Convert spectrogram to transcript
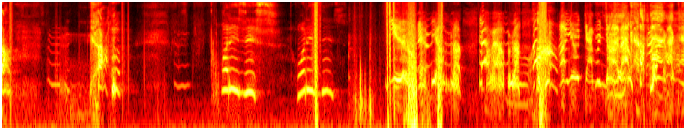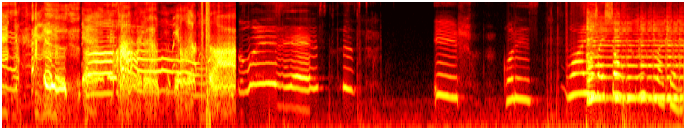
what is this? What is this? You! Are you What is this? If what is why was I so freaked back then? What is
